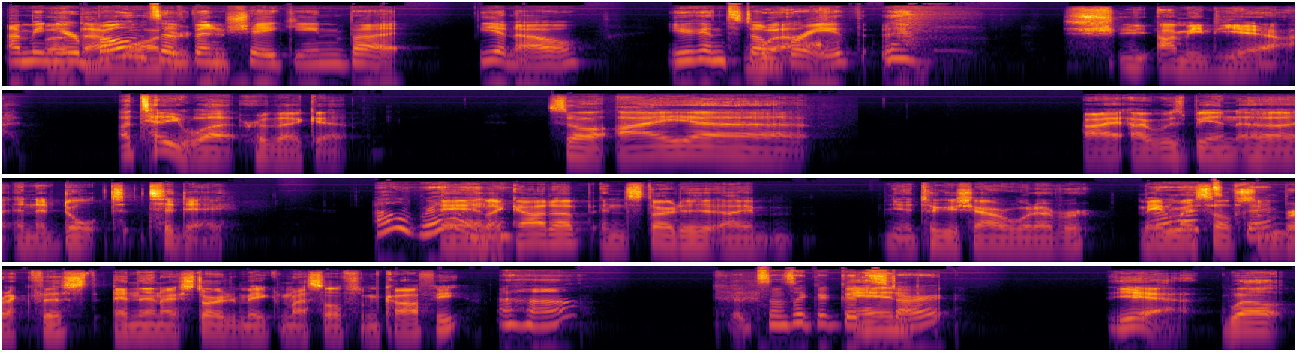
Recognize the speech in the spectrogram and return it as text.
I mean, But your bones water, have been dude. shaking, but you know, you can still Well, breathe. Sh- I mean, yeah. I'll tell you what, Rebecca. So I uh I I was being uh, an adult today. oh, really? And I got up and started I you know took a shower whatever, made Oh, myself some breakfast and then I started making myself some coffee. uh huh. That sounds like a good And- start. Yeah. Well,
